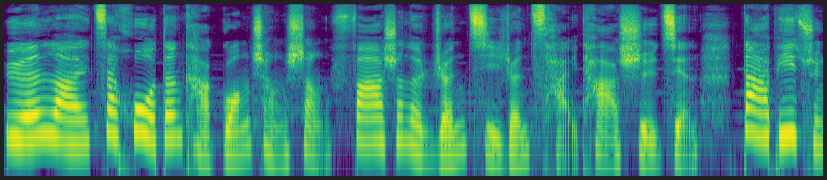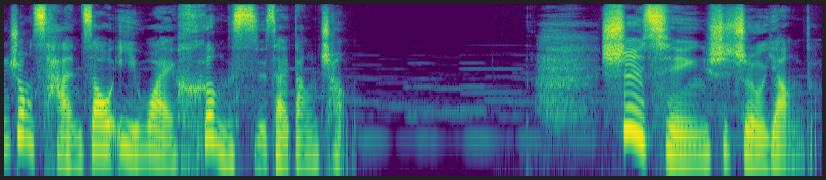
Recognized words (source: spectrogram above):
原来在霍登卡广场上发生了人挤人踩踏事件，大批群众惨遭意外，横死在当场。事情是这样的。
